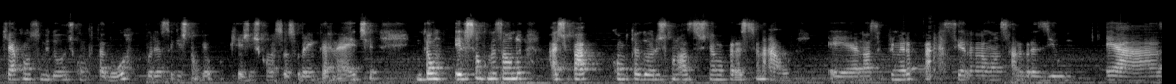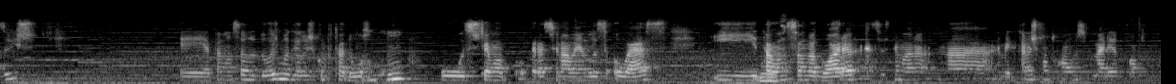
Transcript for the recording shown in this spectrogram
que é consumidor de computador, por essa questão que, eu, que a gente conversou sobre a internet. Então, eles estão começando a chipar computadores com o nosso sistema operacional. É, a nossa primeira parceira a lançar no Brasil é a Asus. Está é, tá lançando dois modelos de computador, um o sistema operacional Endless OS e está lançando agora, essa semana, na, na americanas.com, submarino.com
